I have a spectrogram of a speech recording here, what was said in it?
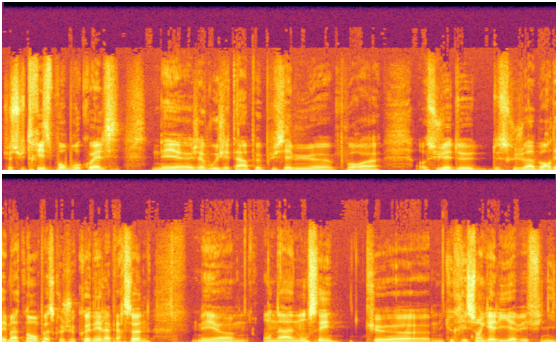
Je suis triste pour Brookwell, mais euh, j'avoue, j'étais un peu plus ému euh, pour, au sujet de, de, ce que je vais aborder maintenant parce que je connais la personne. Mais on a annoncé que, que, Christian Galli avait fini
